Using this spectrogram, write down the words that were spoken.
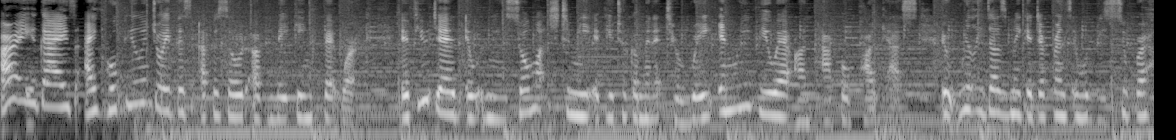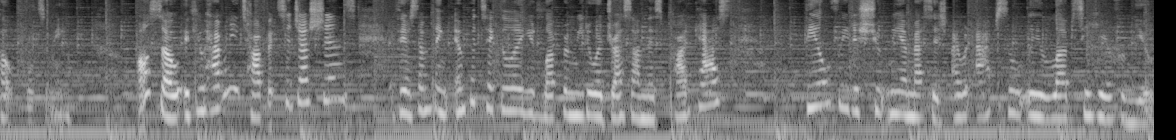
All right, you guys, I hope you enjoyed this episode of Making Fit Work. If you did, it would mean so much to me if you took a minute to rate and review it on Apple Podcasts. It really does make a difference and would be super helpful to me. Also, if you have any topic suggestions, if there's something in particular you'd love for me to address on this podcast, feel free to shoot me a message. I would absolutely love to hear from you.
